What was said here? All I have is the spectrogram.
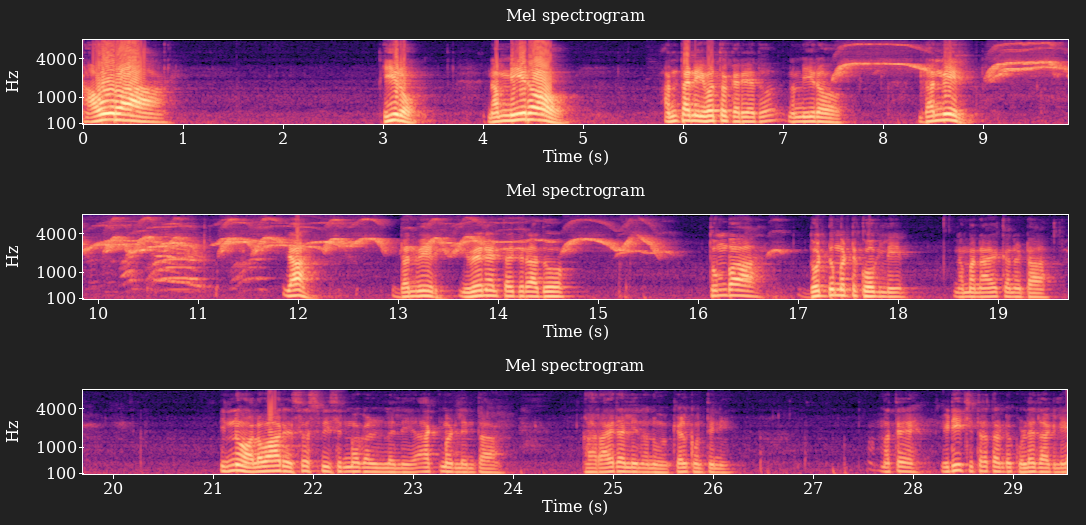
ಅವರ ಹೀರೋ ನಮ್ಮ ಹೀರೋ ಅಂತಾನೆ ಇವತ್ತು ಕರೆಯೋದು ನಮ್ಮ ಹೀರೋ ಧನ್ವೀರ್. ಯಾ, ಧನ್ವೀರ್, ನೀವೇನು ಹೇಳ್ತಾ ಇದ್ದೀರ ಅದು? ತುಂಬ ದೊಡ್ಡ ಮಟ್ಟಕ್ಕೆ ಹೋಗಲಿ, ನಮ್ಮ ನಾಯಕ ನಟ. ಇನ್ನೂ ಹಲವಾರು ಯಶಸ್ವಿ ಸಿನಿಮಾಗಳಲ್ಲಿ ಆ್ಯಕ್ಟ್ ಮಾಡಲಿ ಅಂತ ಆ ರಾಯರಲ್ಲಿ ನಾನು ಕೇಳ್ಕೊತೀನಿ. ಮತ್ತು ಇಡೀ ಚಿತ್ರತಂಡಕ್ಕೆ ಒಳ್ಳೇದಾಗಲಿ.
